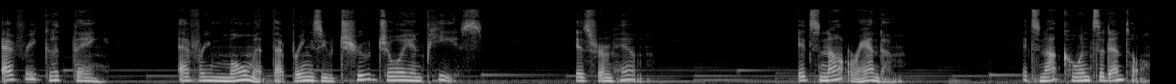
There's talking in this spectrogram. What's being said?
every good thing, every moment that brings you true joy and peace is from Him. It's not random, it's not coincidental.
